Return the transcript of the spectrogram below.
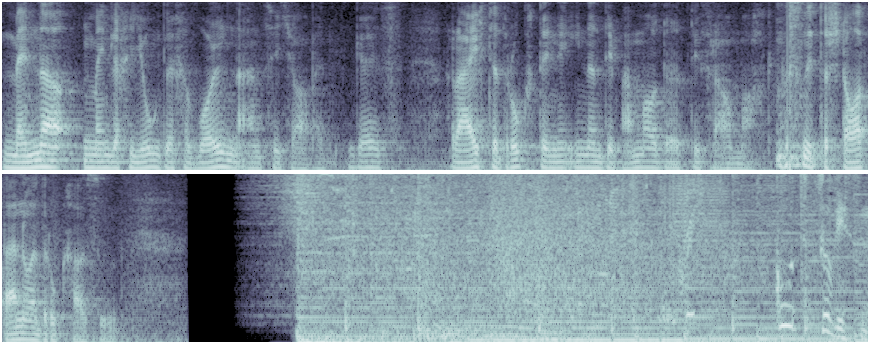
Männer männliche Jugendliche wollen an sich arbeiten. Gell? Es reicht der Druck, den ihnen die Mama oder die Frau macht. Muss nicht der Staat auch noch einen Druck ausüben. Gut zu wissen,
